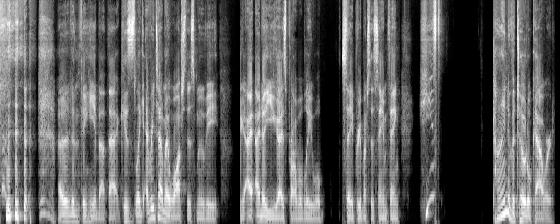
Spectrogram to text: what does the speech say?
I've been thinking about that because, like, every time I watch this movie, like, I, I know you guys probably will say pretty much the same thing. He's kind of a total coward.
